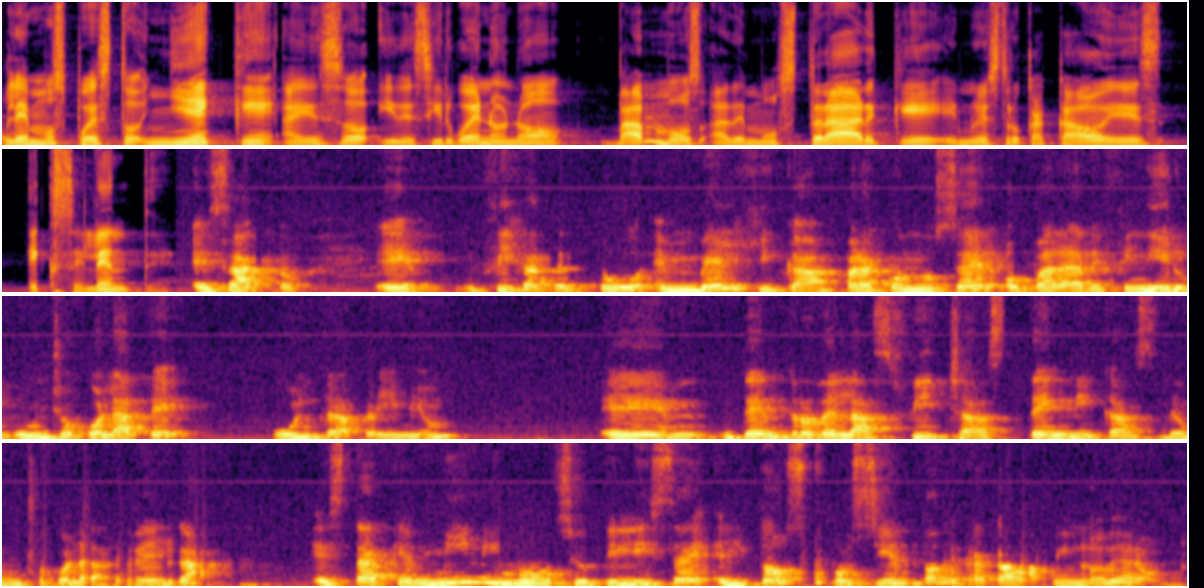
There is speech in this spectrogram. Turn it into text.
le hemos puesto ñeque a eso y decir, bueno, no, vamos a demostrar que nuestro cacao es excelente. Exacto. Eh, fíjate tú, en Bélgica, para conocer o para definir un chocolate ultra premium, em, dentro de las fichas técnicas de un chocolate belga está que mínimo se utilice el 12% de cacao fino de aroma.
